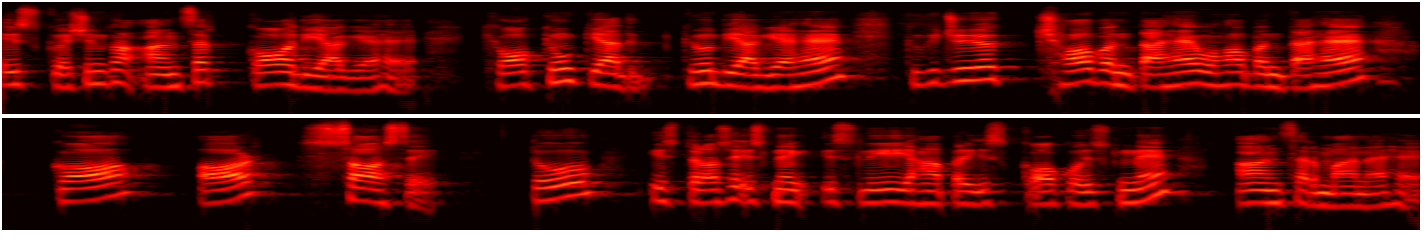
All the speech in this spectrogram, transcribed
इस क्वेश्चन का आंसर क दिया गया है। क्यों क्यों क्या क्यों दिया गया है? क्योंकि जो छ बनता है वह बनता है क और स से। तो इस तरह से इसने इसलिए यहाँ पर इस क को इसने आंसर माना है।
